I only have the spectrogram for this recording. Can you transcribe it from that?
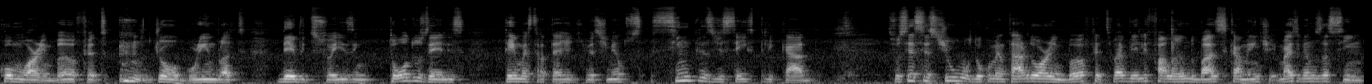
como Warren Buffett, Joe Greenblatt, David Swayze, todos eles têm uma estratégia de investimentos simples de ser explicada. Se você assistiu o documentário do Warren Buffett, vai ver ele falando basicamente mais ou menos assim:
